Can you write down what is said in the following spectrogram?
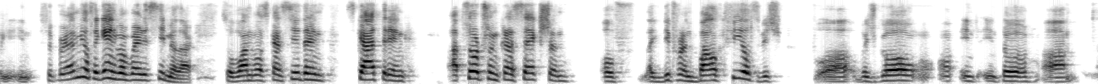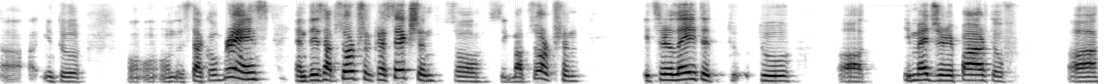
in super mills again were very similar. So one was considering scattering absorption cross section of like different bulk fields, which uh, which go in, into um, uh, into on the stack of branes, and this absorption cross section, so sigma absorption, it's related to, to uh, imaginary part of uh,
